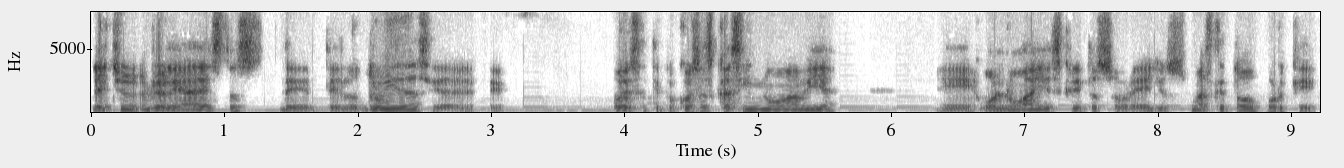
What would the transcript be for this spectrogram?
De hecho, en realidad estos de, los druidas y de, todo ese tipo de cosas casi no había eh, o no hay escritos sobre ellos, más que todo porque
